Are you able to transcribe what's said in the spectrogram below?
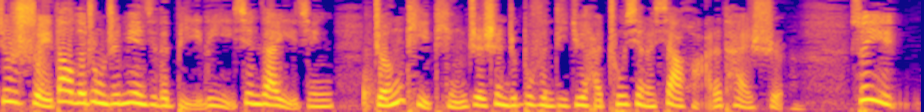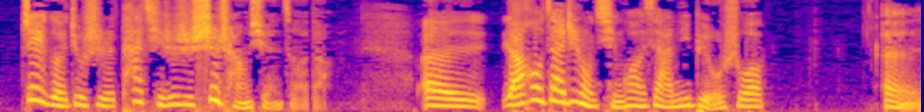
就是水稻的种植面积的比例现在已经整体停滞，甚至部分地区还出现了下滑的态势，所以这个就是它其实是市场选择的，呃，然后在这种情况下，你比如说，呃，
